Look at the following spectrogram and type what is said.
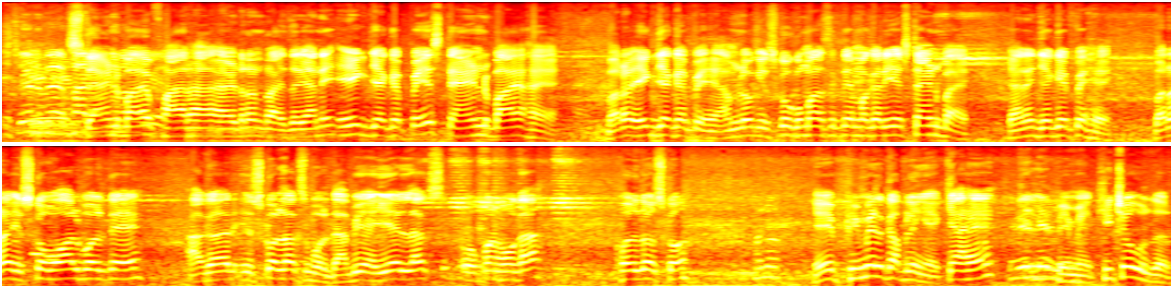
स्टैंड बाय फायर हाइड्रेंट राइजर यानी एक जगह पे स्टैंड बाय है। बराबर एक जगह पे है। हम लोग इसको घुमा सकते हैं मगर ये स्टैंड बाय यानी जगह पे है। बराबर इसको वॉल बोलते हैं। अगर इसको लक्स बोलते हैं। अभी ये लक्स ओपन होगा। खोल दो उसको ये फीमेल कपलिंग है। क्या है? फीमेल खींचो उधर।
